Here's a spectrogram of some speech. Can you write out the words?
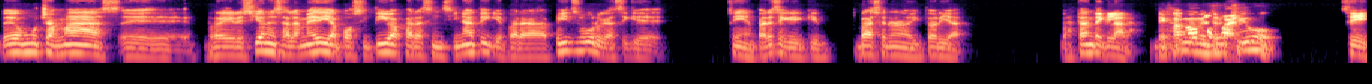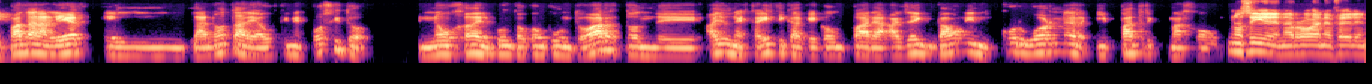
veo muchas más eh, regresiones a la media positivas para Cincinnati que para Pittsburgh, así que sí, me parece que, va a ser una victoria bastante clara. Déjame meter chivo. Sí. Vayan a leer la nota de Agustín Espósito en donde hay una estadística que compara a Jake Browning, Kurt Warner y Patrick Mahomes. Nos siguen en arroba NFL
